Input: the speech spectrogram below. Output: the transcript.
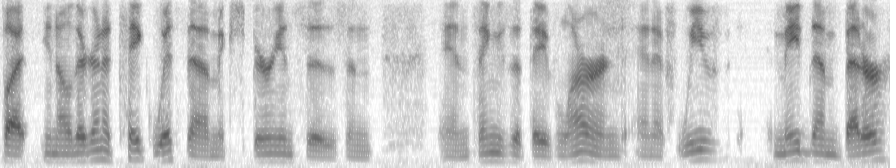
But you know they're going to take with them experiences and and things that they've learned, and if we've made them better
